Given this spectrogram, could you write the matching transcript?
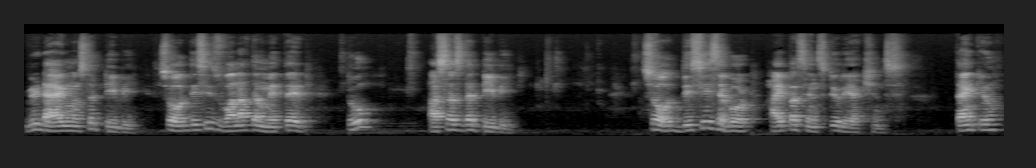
we diagnose the TB so this is one of the method to assess the TB so this is about hypersensitive reactions. Thank you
